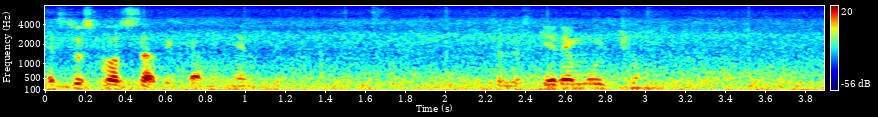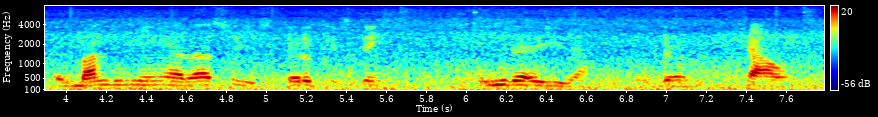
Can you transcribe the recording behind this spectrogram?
Esto es Costa Rica, mi gente. Se les quiere mucho. Les mando un gran abrazo y espero que estén pura vida. Nos vemos. Chao.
